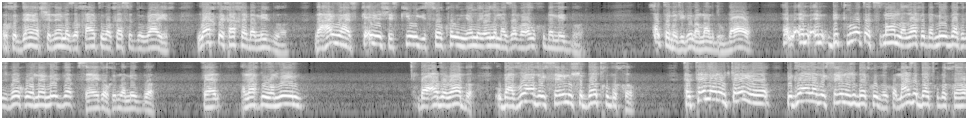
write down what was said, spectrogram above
וכדרך שנאמר זכרתי לו חסד נורייך לך תכחה במדבר והיינו ההפקר שהפקיעו ישראל כל עניין העולם הזה והולכו במדבר אתם מבינים על מה מדובר? הם, הם, הם ביטלו את עצמם ללכת במדבר, הקדוש ברוך הוא אומר מדבר, בסדר, הולכים למדבר, כן? אנחנו אומרים באב רבא, ובעבור אביסינו שבוטחו בכו. תתן לנו תוירו בגלל אביסינו שבוטחו בכו. מה זה בוטחו בכו?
